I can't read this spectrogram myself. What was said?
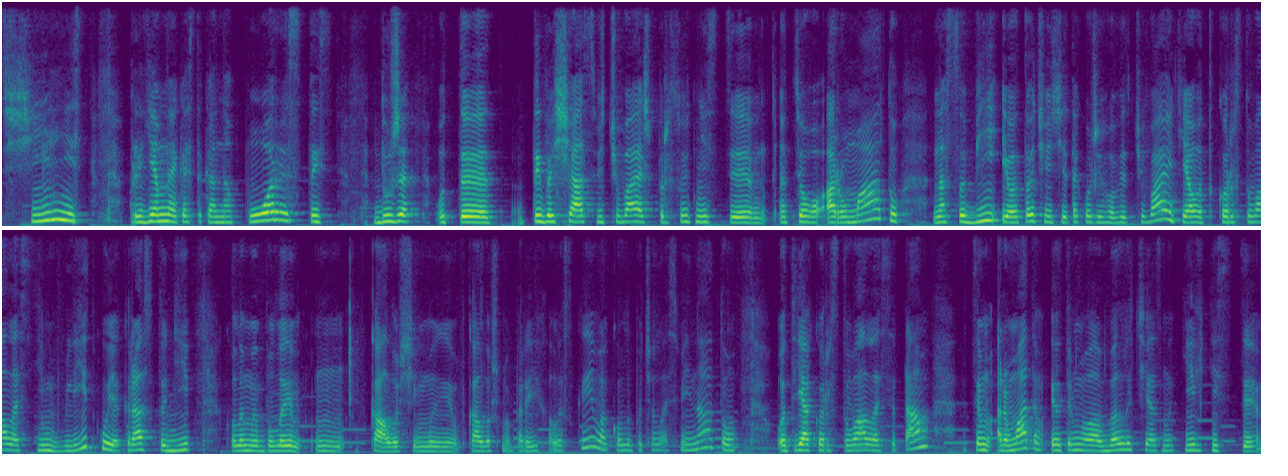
щільність, приємна якась така напористість. Дуже, от е, ти весь час відчуваєш присутність е, цього аромату на собі, і оточуючі також його відчувають. Я от користувалась їм влітку, якраз тоді, коли ми були в Калуші. Ми в Калуш ми переїхали з Києва, коли почалась війна, то от я користувалася там цим ароматом і отримала величезну кількість е,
